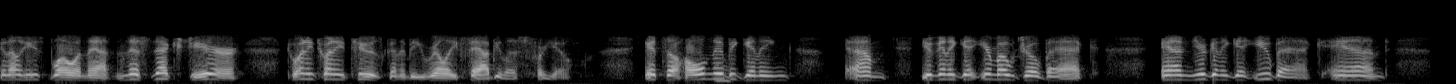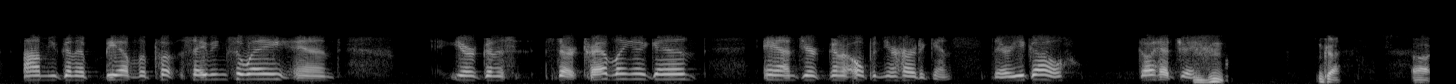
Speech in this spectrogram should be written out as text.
You know, he's blowing that. And this next year, 2022 is going to be really fabulous for you. It's a whole new beginning. Um, you're going to get your mojo back, and you're going to get you back, and um, you're going to be able to put savings away, and you're going to start traveling again, and you're going to open your heart again. There you go. Go ahead, Jay. Mhm. Okay. Uh,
